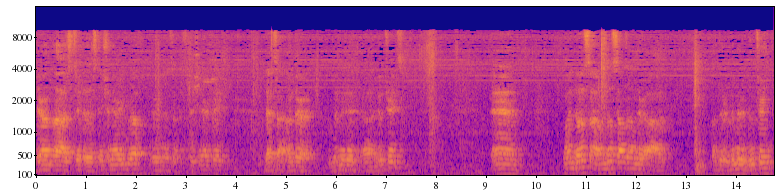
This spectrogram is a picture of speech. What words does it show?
They're on uh, sta- uh, stationary growth. They're in a stationary phase. That's uh, under limited uh, nutrients. And when those uh, when those cells are under uh, under limited nutrient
